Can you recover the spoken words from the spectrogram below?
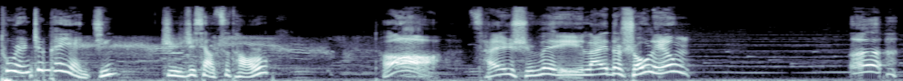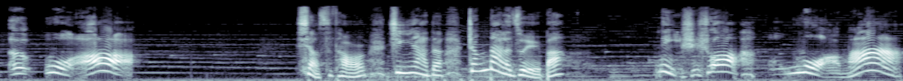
突然睁开眼睛，指着小刺头：“他才是未来的首领。”呃呃，我。小刺头惊讶的张大了嘴巴。你是说我吗？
